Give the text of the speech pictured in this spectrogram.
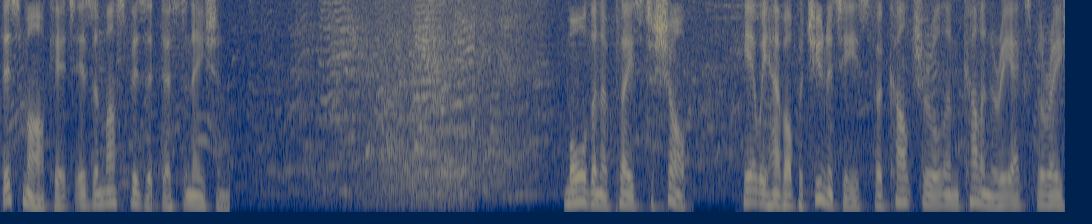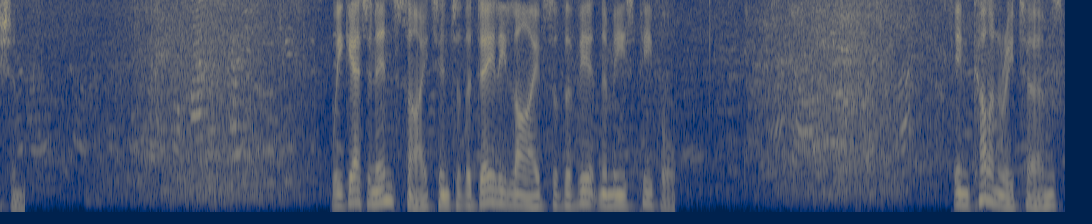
this market is a must-visit destination. More than a place to shop, here we have opportunities for cultural and culinary exploration. We get an insight into the daily lives of the Vietnamese people. In culinary terms,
